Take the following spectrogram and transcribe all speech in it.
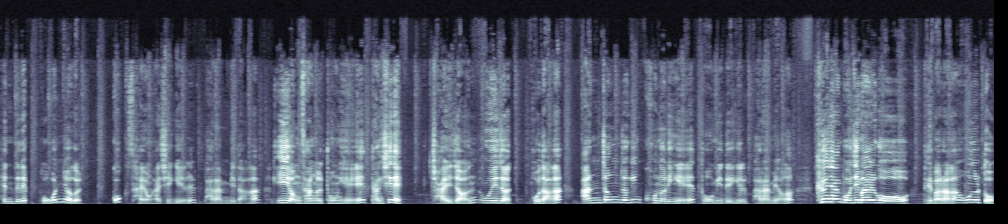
핸들의 복원력을 꼭 사용하시길 바랍니다. 이 영상을 통해 당신의 좌회전, 우회전 보다 안정적인 코너링에 도움이 되길 바라며 그냥 보지 말고 대바라 오늘 또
